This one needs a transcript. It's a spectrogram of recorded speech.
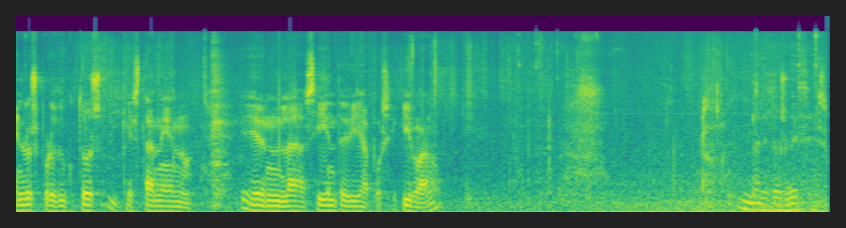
en los productos y que están en, en la siguiente diapositiva. ¿no? Dale dos veces.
